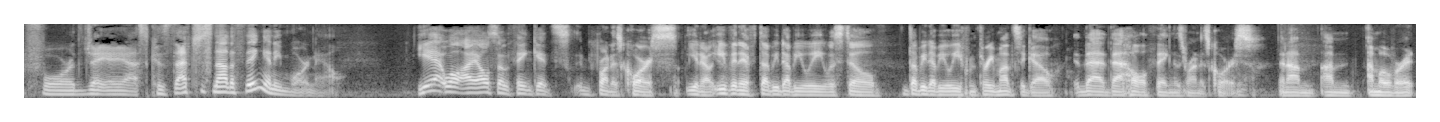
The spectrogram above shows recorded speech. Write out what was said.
for the JAS because that's just not a thing anymore now. Yeah, well, I also think it's run its course. You know, even if WWE was still WWE from three months ago, that that whole thing has run its course, and I'm I'm I'm over it.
